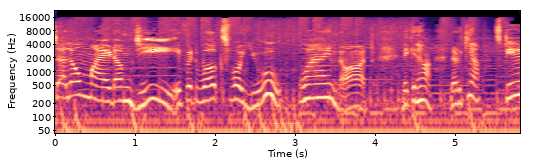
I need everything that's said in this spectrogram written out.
चलो, madam ji if it work for you why not लेकिन हाँ लड़कियाँ स्टे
